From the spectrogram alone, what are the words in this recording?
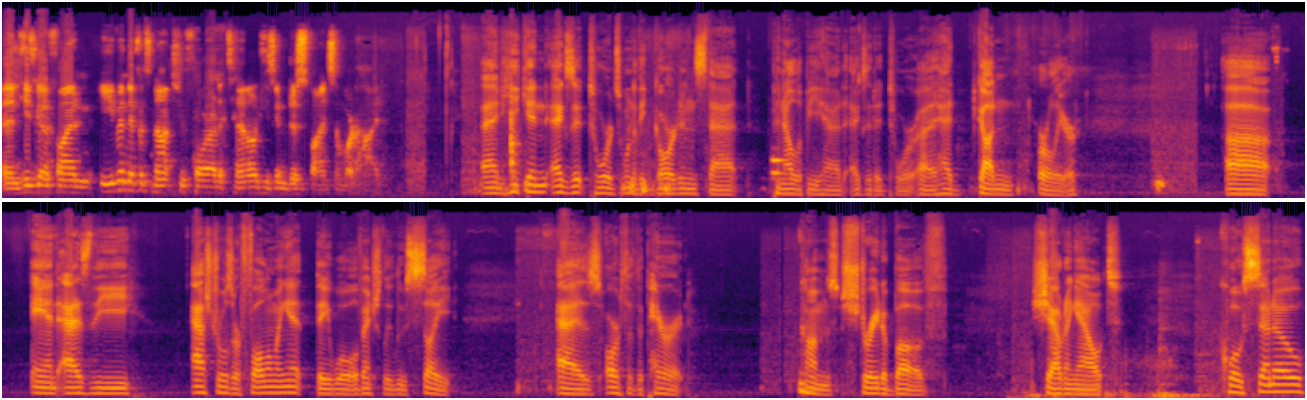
And he's gonna find, even if it's not too far out of town, he's gonna just find somewhere to hide. and he can exit towards one of the gardens that Penelope had exited toward, uh, had gotten earlier. Uh, and as the astrals are following it, they will eventually lose sight as Arthur the parrot comes straight above, shouting out, "Quo seno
